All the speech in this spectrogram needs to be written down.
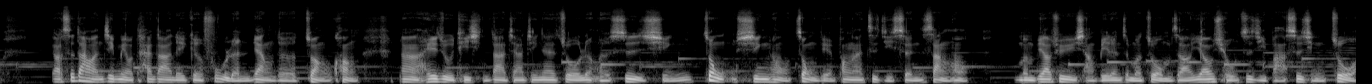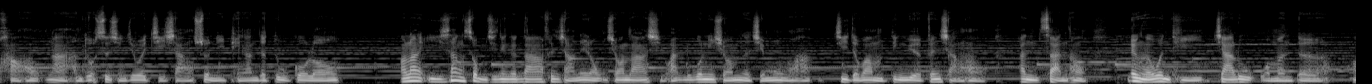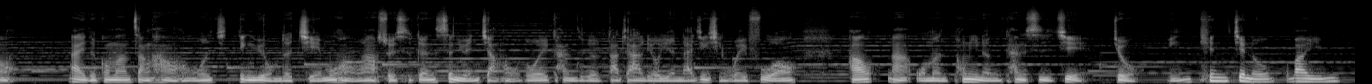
表示大环境没有太大的一个负能量的状况。那黑主提醒大家，今天做任何事情，重心哦，重点放在自己身上哦。我们不要去想别人怎么做，我们只要要求自己把事情做好哦，那很多事情就会吉祥、顺利、平安的度过喽。好那以上是我们今天跟大家分享的内容，希望大家喜欢。如果你喜欢我们的节目的话，记得帮我们订阅、分享哦，按赞哦。任何问题，加入我们的哦。爱的官方账号哈，我订阅我们的节目哈，那随时跟盛源讲哈，我都会看这个大家留言来进行回复哦。好，那我们通灵人看世界就明天见喽，拜拜。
